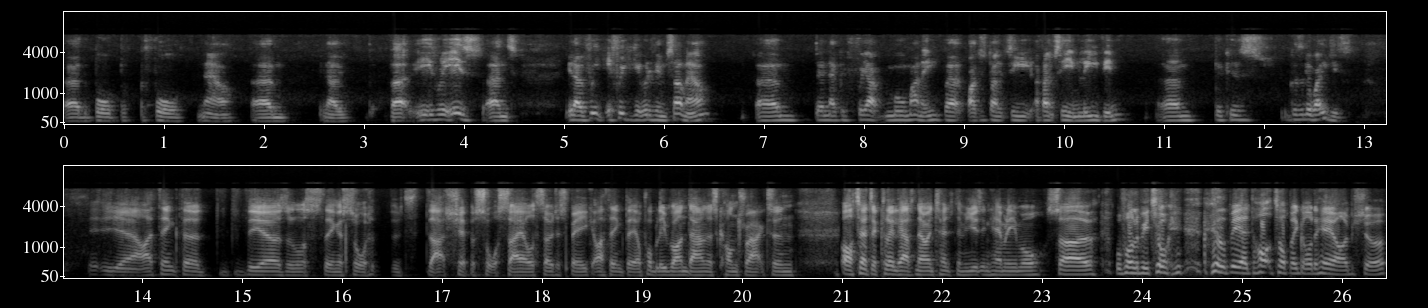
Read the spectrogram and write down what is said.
uh, the board b- before now, um, you know, but it is what it is, and you know, if we if we could get rid of him somehow, um, then they could free up more money. But I just don't see I don't see him leaving um, because because of the wages. Yeah, I think the the Ozil thing is sort of that ship has sort of sailed, so to speak. I think they'll probably run down his contract, and Arteta clearly has no intention of using him anymore. So we'll probably be talking. It'll be a hot topic on here, I'm sure,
